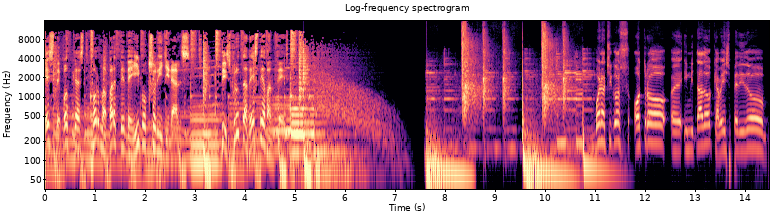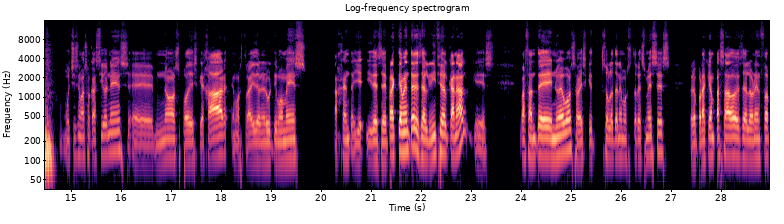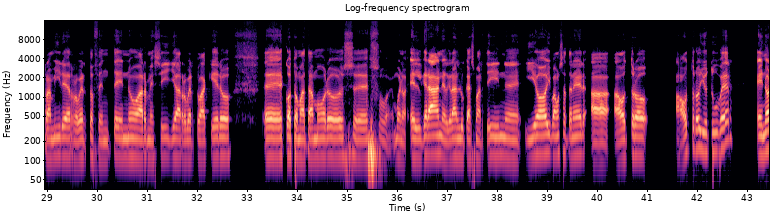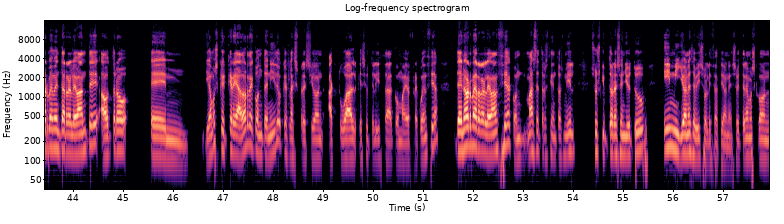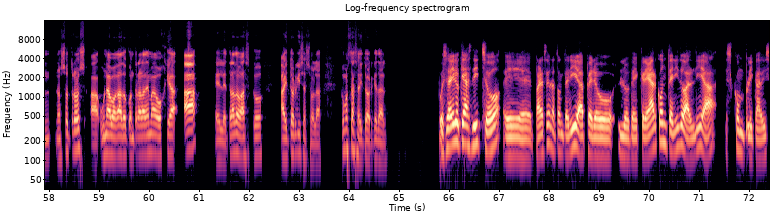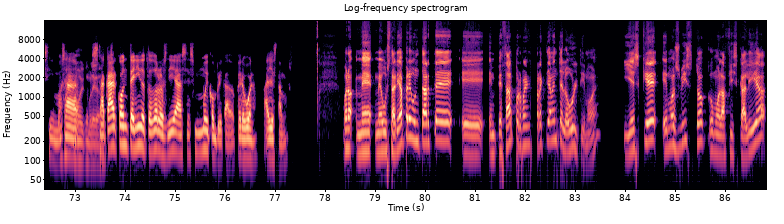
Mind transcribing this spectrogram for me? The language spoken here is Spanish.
Este podcast forma parte de Evox Originals. Disfruta de este avance. Bueno, chicos, otro eh, invitado que habéis pedido muchísimas ocasiones. eh, no os podéis quejar. Hemos traído en el último mes a gente y, y desde prácticamente desde el inicio del canal, que es bastante nuevo. Sabéis que solo tenemos tres meses, pero por aquí han pasado desde Lorenzo Ramírez, Roberto Centeno, Armesilla, Roberto Aquero. eh, Coto Matamoros, eh, bueno, el gran, el gran Lucas Martín, eh, y hoy vamos a tener a, a otro, a otro youtuber enormemente relevante, a otro, em, digamos que creador de contenido, que es la expresión actual que se utiliza con mayor frecuencia, de enorme relevancia, con más de 300.000 suscriptores en YouTube y millones de visualizaciones. Hoy tenemos con nosotros a un abogado contra la demagogia, a el letrado vasco, Aitor Guisasola. ¿Cómo estás, Aitor? ¿Qué tal? Pues ahí lo que has dicho eh, parece una tontería, pero lo de crear contenido al día es complicadísimo. O sea, sacar contenido todos los días es muy complicado, pero bueno, ahí estamos. Bueno, me, me gustaría preguntarte, eh, empezar por prá- prácticamente lo último, ¿eh? Y es que hemos visto como la Fiscalía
